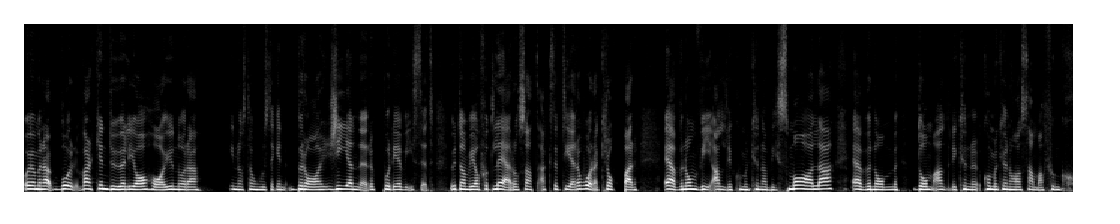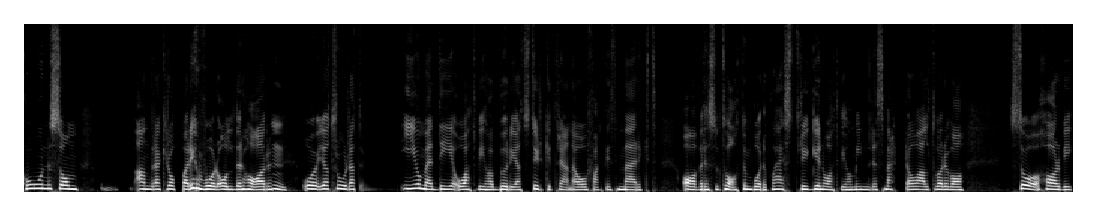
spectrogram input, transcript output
Och jag menar, varken du eller jag har ju några inom citationstecken bra gener på det viset. Utan vi har fått lära oss att acceptera våra kroppar även om vi aldrig kommer kunna bli smala, även om de aldrig kommer kunna ha samma funktion som andra kroppar i vår ålder har. Mm. Och jag tror att i och med det och att vi har börjat styrketräna och faktiskt märkt av resultaten både på hästryggen och att vi har mindre smärta och allt vad det var så har vi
